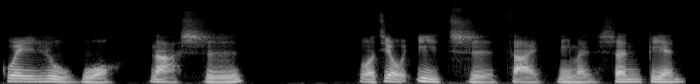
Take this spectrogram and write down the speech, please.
归入我那时，我就一直在你们身边，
